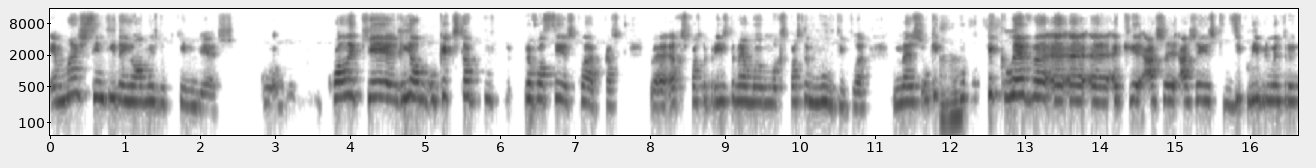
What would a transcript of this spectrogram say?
é mais sentida em homens do que em mulheres? Qual é que é real, o que é que está para vocês? Claro, porque acho que a resposta para isto também é uma, uma resposta múltipla. Mas o que é que, uhum. o que, é que leva a, a, a, que haja, haja este desequilíbrio entre,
